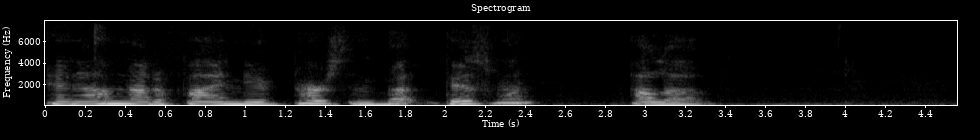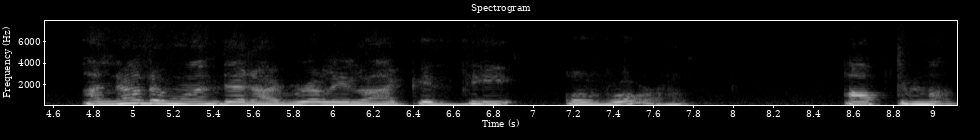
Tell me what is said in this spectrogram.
and I'm not a fine nib person, but this one I love. Another one that I really like is the Aurora Optima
